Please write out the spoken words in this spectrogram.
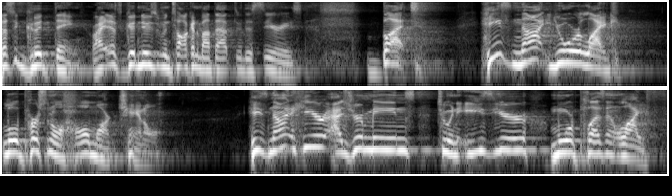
That's a good thing, right? That's good news. We've been talking about that through this series. But he's not your like little personal Hallmark channel. He's not here as your means to an easier, more pleasant life.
